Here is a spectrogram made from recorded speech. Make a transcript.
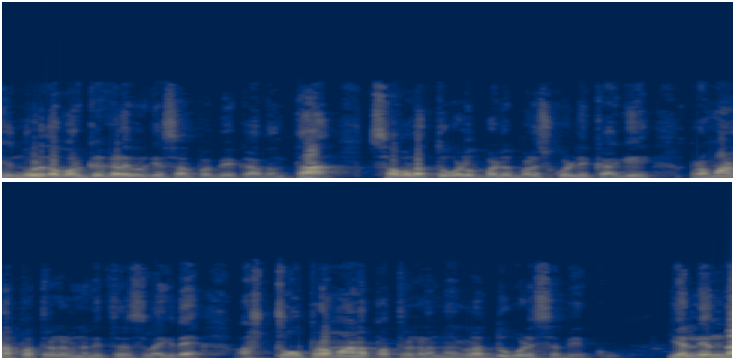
ಹಿಂದುಳಿದ ವರ್ಗಗಳವರಿಗೆ ಬೇಕಾದಂಥ ಸವಲತ್ತುಗಳು ಬಳ ಬಳಸಿಕೊಳ್ಳಿಕ್ಕಾಗಿ ಪ್ರಮಾಣ ಪತ್ರಗಳನ್ನು ವಿತರಿಸಲಾಗಿದೆ. ಅಷ್ಟೂ ಪ್ರಮಾಣ ಪತ್ರಗಳನ್ನು ರದ್ದುಗೊಳಿಸಬೇಕು. ಎಲ್ಲಿಂದ?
